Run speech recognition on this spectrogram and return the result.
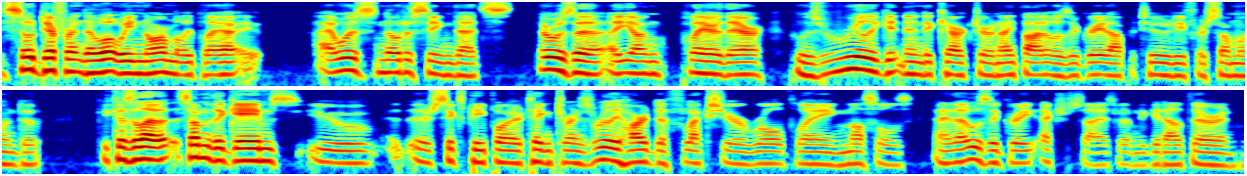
It's so different than what we normally play. I, I was noticing that there was a, a young player there who was really getting into character, and I thought it was a great opportunity for someone to, because a lot of some of the games you there's six people and they're taking turns. It's really hard to flex your role playing muscles, and that was a great exercise for them to get out there and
